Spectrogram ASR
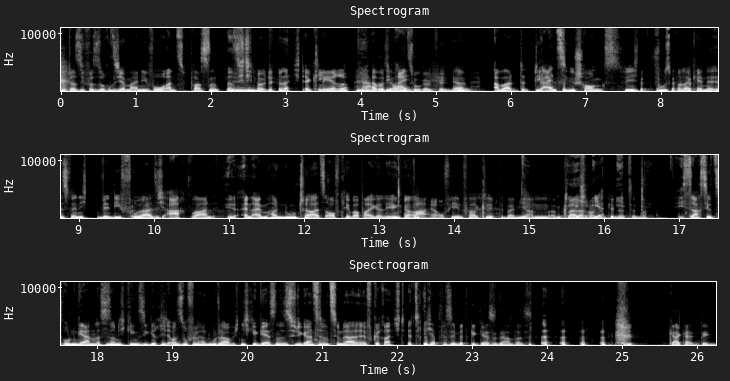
gut, dass sie versuchen, sich an mein Niveau anzupassen, dass mhm. ich die Leute vielleicht erkläre. Ja, aber die auch einen Zugang finden. Ja, ne? Aber die einzige Chance, wie ich Fußballer kenne, ist, wenn ich, wenn die früher, als ich acht waren, in einem Hanuta als Aufkleber beigelegen haben. War er auf jeden Fall, klebte bei mir am, am Kleiderschrank ich, ja, im Kinderzimmer ich sag's jetzt ungern, das ist auch nicht gegen sie gerichtet, aber so viel Hanuta habe ich nicht gegessen, dass es für die ganze Nationalelf gereicht hätte. Ich habe für sie mitgegessen damals. Gar kein Ding.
